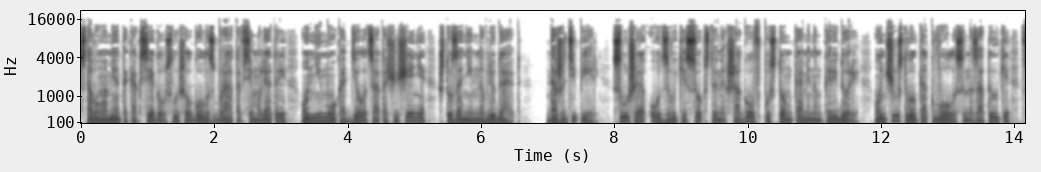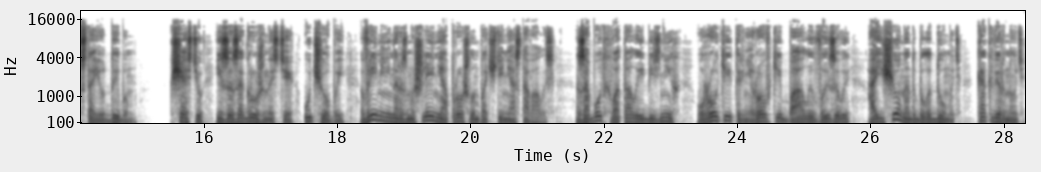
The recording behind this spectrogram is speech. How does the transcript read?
с того момента, как Сега услышал голос брата в симуляторе, он не мог отделаться от ощущения, что за ним наблюдают. Даже теперь, слушая отзвуки собственных шагов в пустом каменном коридоре, он чувствовал, как волосы на затылке встают дыбом. К счастью, из-за загруженности учебой времени на размышления о прошлом почти не оставалось. Забот хватало и без них. Уроки, тренировки, баллы, вызовы. А еще надо было думать, как вернуть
